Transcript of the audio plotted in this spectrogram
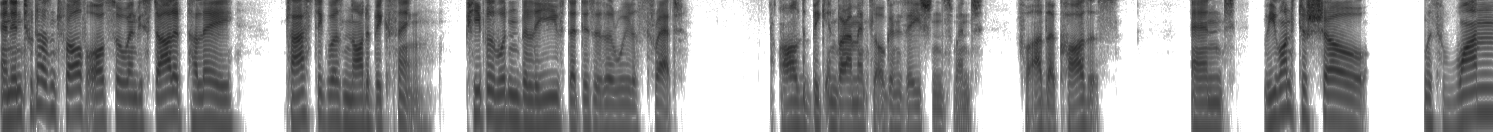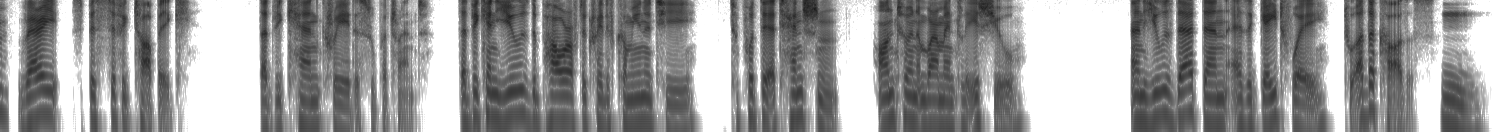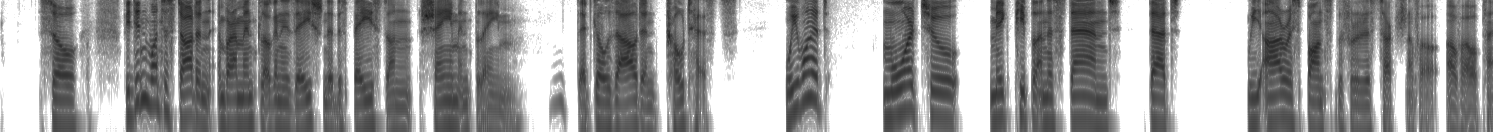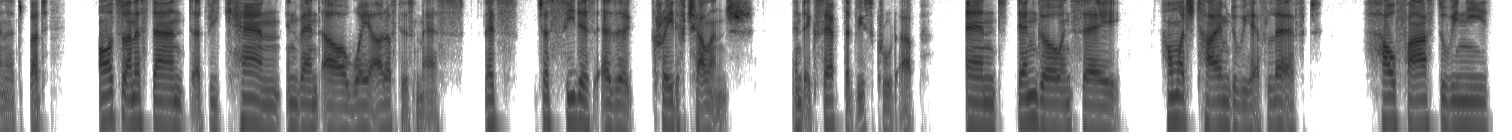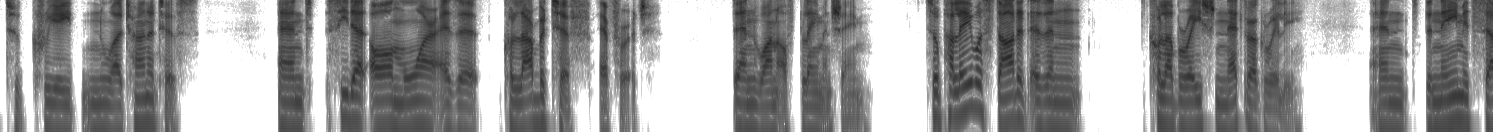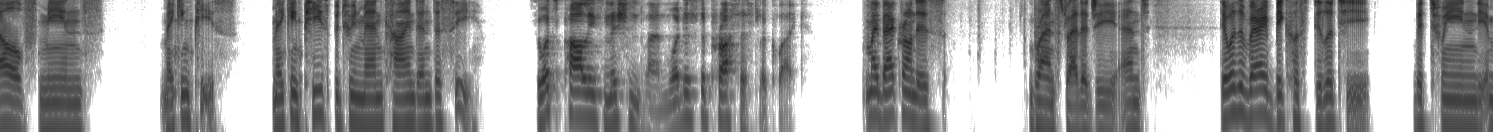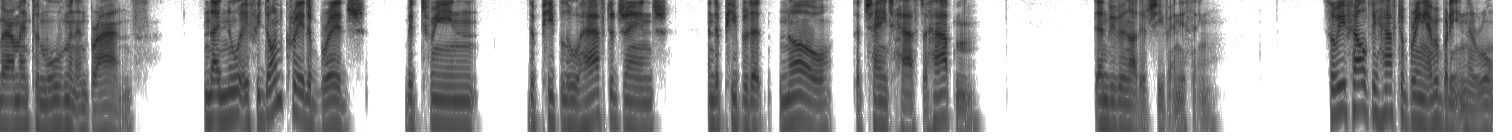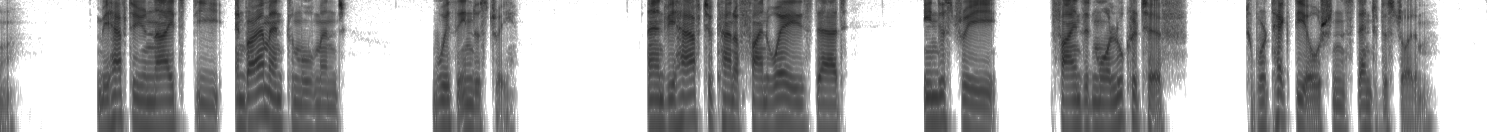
And in 2012, also, when we started Parley, plastic was not a big thing. People wouldn't believe that this is a real threat. All the big environmental organizations went for other causes. And we wanted to show with one very specific topic that we can create a super trend, that we can use the power of the creative community to put the attention onto an environmental issue and use that then as a gateway to other causes. Mm. So we didn't want to start an environmental organization that is based on shame and blame, that goes out and protests. We wanted more to make people understand that we are responsible for the destruction of our, of our planet, but also understand that we can invent our way out of this mess. Let's just see this as a creative challenge and accept that we screwed up. And then go and say, how much time do we have left? How fast do we need to create new alternatives? And see that all more as a collaborative effort than one of blame and shame. So Parley was started as an collaboration network, really. And the name itself means making peace, making peace between mankind and the sea. So, what's Parley's mission plan? What does the process look like? My background is brand strategy, and there was a very big hostility between the environmental movement and brands. And I knew if we don't create a bridge between the people who have to change and the people that know that change has to happen, then we will not achieve anything. So we felt we have to bring everybody in the room. We have to unite the environmental movement with industry. And we have to kind of find ways that industry finds it more lucrative to protect the oceans than to destroy them,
